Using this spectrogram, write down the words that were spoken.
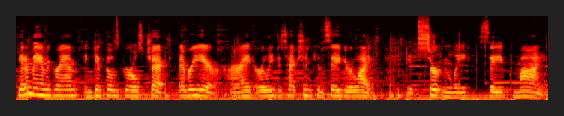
get a mammogram and get those girls checked every year. All right, early detection can save your life. It certainly saved mine.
